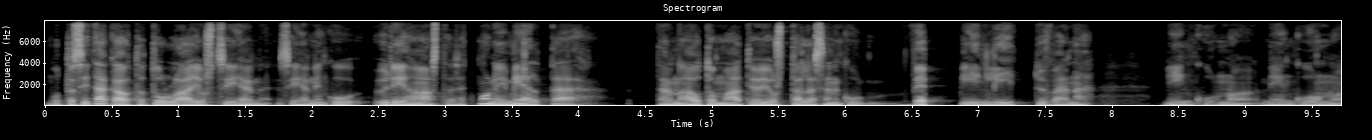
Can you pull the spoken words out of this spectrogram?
Mutta sitä kautta tullaan just siihen, siihen niin kuin ydinhaasteeseen, että moni mieltää tämän automaatio just tällaisen niin kuin webbiin liittyvänä – niin kuin, niin kuin,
